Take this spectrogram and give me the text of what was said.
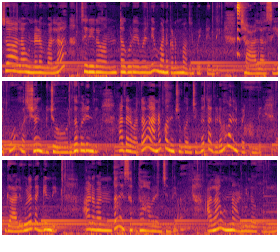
సో అలా ఉండడం వల్ల శరీరం అంతా కూడా ఏమైంది? వనకడం మొదలుపెట్టింది. చాలాసేపు వర్షం జోరుగా పడింది. ఆ తర్వాత వాన కొంచెం కొంచెంగా తగ్గడం మొదలుపెట్టింది. గాలి కూడా తగ్గింది. అడవంతా నిశ్శబ్దం ఆవరించింది. అలా ఉన్న అడవిలోకి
